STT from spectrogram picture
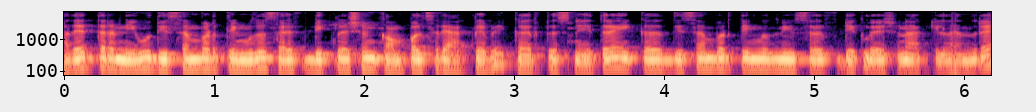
ಅದೇ ಥರ ನೀವು ಡಿಸೆಂಬರ್ ತಿಂಗಳದು ಸೆಲ್ಫ್ ಡಿಕ್ಲೇಷನ್ ಕಂಪಲ್ಸರಿ ಹಾಕಲೇಬೇಕಾಗಿರುತ್ತೆ ಸ್ನೇಹಿತರೆ. ಈಗ ಡಿಸೆಂಬರ್ ತಿಂಗಳದು ನೀವು ಸೆಲ್ಫ್ ಡಿಕ್ಲೇಷನ್ ಹಾಕಿಲ್ಲ ಅಂದರೆ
